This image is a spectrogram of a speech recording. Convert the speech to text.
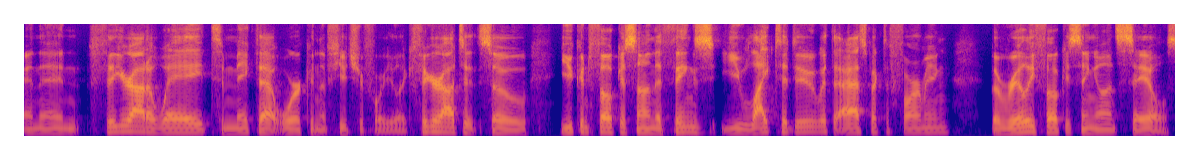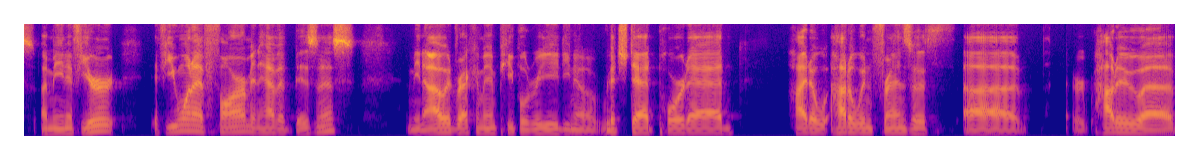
and then figure out a way to make that work in the future for you. Like figure out to so you can focus on the things you like to do with the aspect of farming, but really focusing on sales. I mean, if you're if you want to farm and have a business, I mean, I would recommend people read, you know, Rich Dad Poor Dad, how to how to win friends with uh or how to uh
